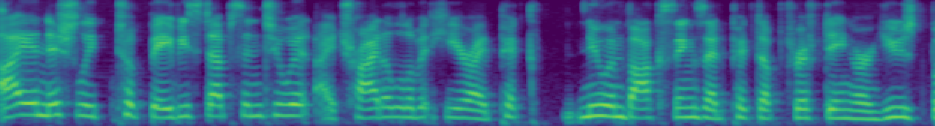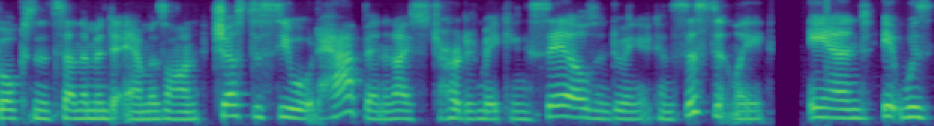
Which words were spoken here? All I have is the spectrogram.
I initially took baby steps into it. I tried a little bit here. I'd pick new inbox things I'd picked up thrifting or used books and send them into Amazon just to see what would happen. And I started making sales and doing it consistently. And it was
